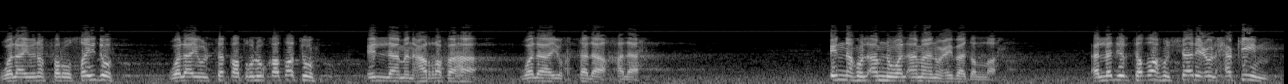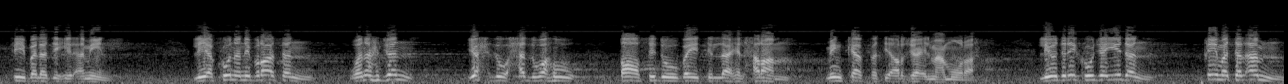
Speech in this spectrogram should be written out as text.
ولا ينفر صيده ولا يلتقط لقطته إلا من عرفها ولا يختلى خلاه. إنه الأمن والأمان عباد الله الذي ارتضاه الشارع الحكيم في بلده الأمين. ليكون نبراسا ونهجا يحذو حذوه قاصدو بيت الله الحرام من كافة أرجاء المعمورة. ليدركوا جيدا قيمة الأمن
